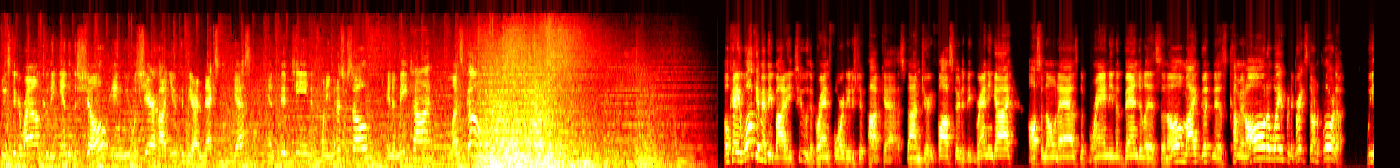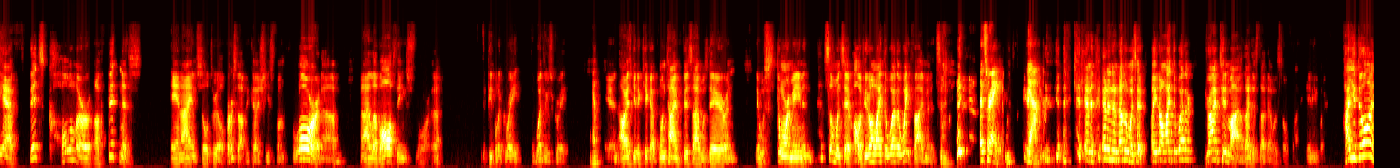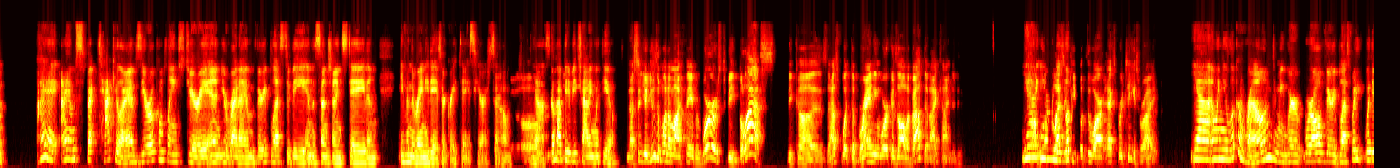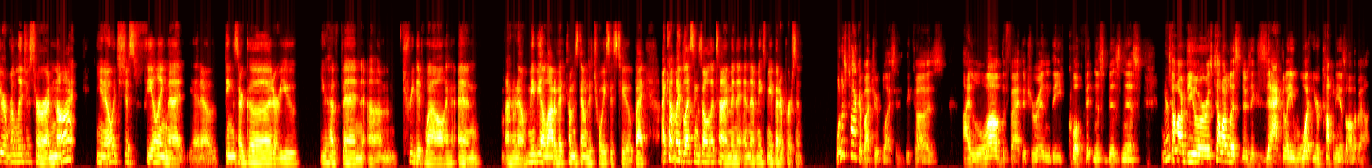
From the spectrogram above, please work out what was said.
Please stick around to the end of the show and we will share how you can be our next guest in 15 to 20 minutes or so. In the meantime, let's go. Okay, welcome everybody to the Brand Forward Leadership Podcast. I'm Gerry Foster, the big branding guy, also known as the branding evangelist. And oh my goodness, coming all the way from the great state of Florida, we have Fitz Koehler of Fitzness. And I am so thrilled. First off, because she's from Florida, and I love all things Florida. The people are great, the weather is great. Yeah. And I always get a kick up. One time, Fitz, I was there and it was storming, and someone said, Oh, if you don't like the weather, wait five minutes. That's right. Yeah. and, and then another one said, Oh, you don't like the weather? Drive 10 miles. I just thought that was so funny. Anyway, how you doing? I I am spectacular. I have zero complaints, Gerry. And you're right. I am very blessed to be in the Sunshine State, and even the rainy days are great days here. So oh, yeah, so happy to be chatting with you. Now, so you're using one of my favorite words to be blessed because that's what the branding work is all about. That I kind of do. Yeah, you know, blessing look- people through our expertise, right? Yeah, and when you look around, I mean, we're we're all very blessed, whether you're religious or not you know it's just feeling that you know things are good or you you have been um, treated well. And i don't know maybe a lot of it comes down to choices too but i count my blessings all the time and, and that makes me a better person. Well let's talk about your blessings because i love the fact that you're in the quote fitness business. Yeah. tell our viewers tell our listeners exactly what your company is all about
